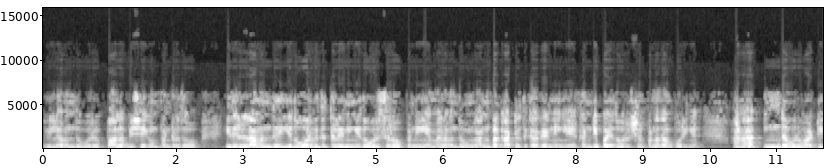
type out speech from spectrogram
இல்ல வந்து ஒரு பால் அபிஷேகம் பண்றதோ இதெல்லாம் வந்து ஏதோ ஒரு விதத்துல நீங்க ஏதோ ஒரு செலவு பண்ணி என் மேல வந்து உங்க அன்பை காட்டுறதுக்காக நீங்க கண்டிப்பா ஏதோ ஒரு விஷயம் பண்ணதான் போறீங்க. ஆனா இந்த ஒரு வாட்டி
